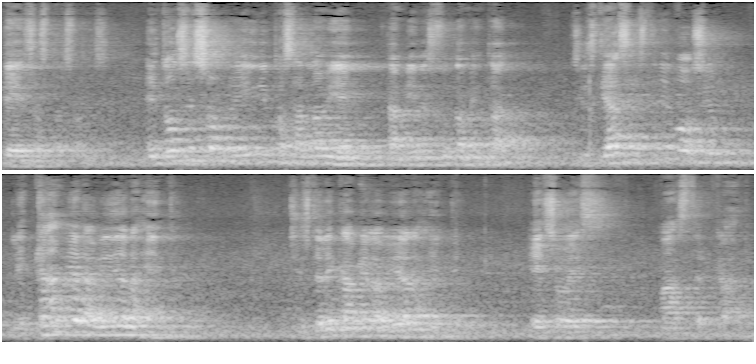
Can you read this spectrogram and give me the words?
de esas personas. Entonces sonreír y pasarla bien también es fundamental. Si usted hace este negocio, le cambia la vida a la gente. Si usted le cambia la vida a la gente, eso es Mastercard.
